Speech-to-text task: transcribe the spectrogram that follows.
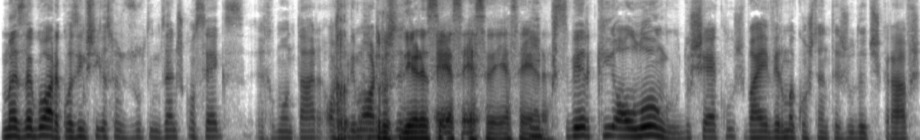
mas agora com as investigações dos últimos anos consegue-se remontar aos primórdios retroceder essa, essa, essa, essa era e perceber que ao longo dos séculos vai haver uma constante ajuda dos escravos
